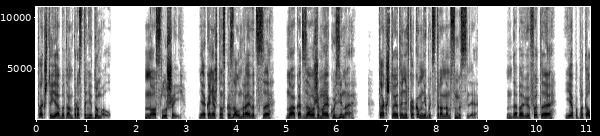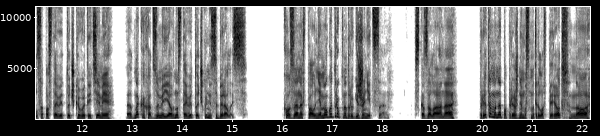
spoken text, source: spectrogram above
так что я об этом просто не думал. Но слушай, я, конечно, сказал «нравится», но Акадзава же моя кузина, так что это не в каком-нибудь странном смысле. Добавив это, я попытался поставить точку в этой теме, однако Хадзуми явно ставить точку не собиралась. «Кузены вполне могут друг на друге жениться», — сказала она. При этом она по-прежнему смотрела вперед, но,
